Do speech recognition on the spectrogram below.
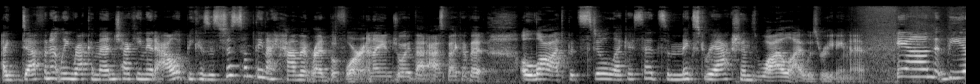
I definitely recommend checking it out because it's just something I haven't read before and I enjoyed that aspect of it a lot, but still, like I said, some mixed reactions while I was reading it. And the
